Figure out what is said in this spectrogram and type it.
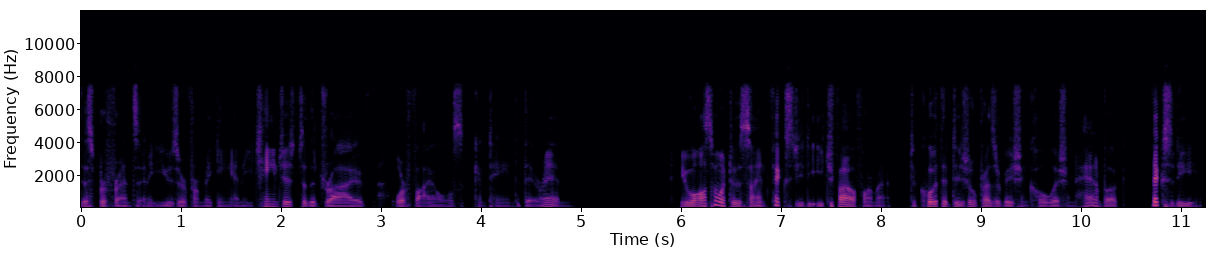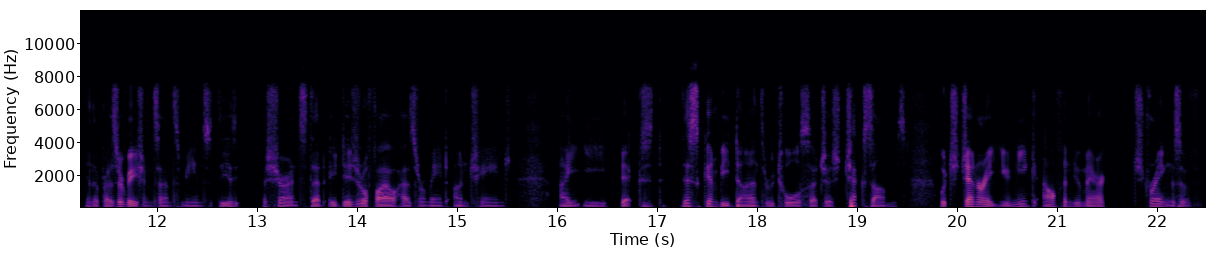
This prevents any user from making any changes to the drive or files contained therein. You also want to assign fixity to each file format. To quote the Digital Preservation Coalition Handbook, fixity in the preservation sense means the assurance that a digital file has remained unchanged, i.e. fixed. This can be done through tools such as checksums, which generate unique alphanumeric strings of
